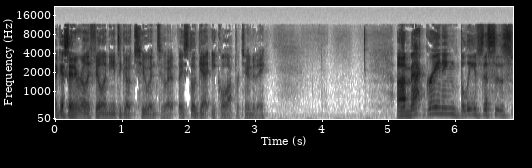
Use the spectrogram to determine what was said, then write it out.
I guess they didn't really feel a need to go too into it. They still get equal opportunity. Uh, Matt Groening believes this is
